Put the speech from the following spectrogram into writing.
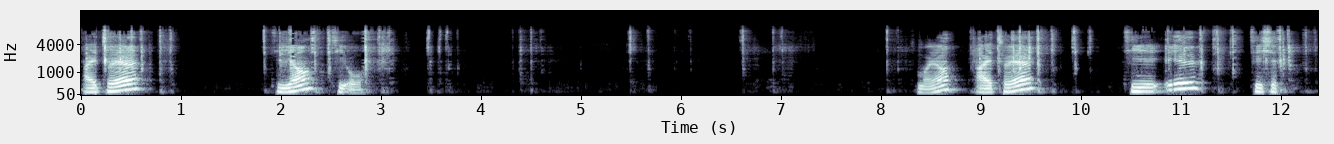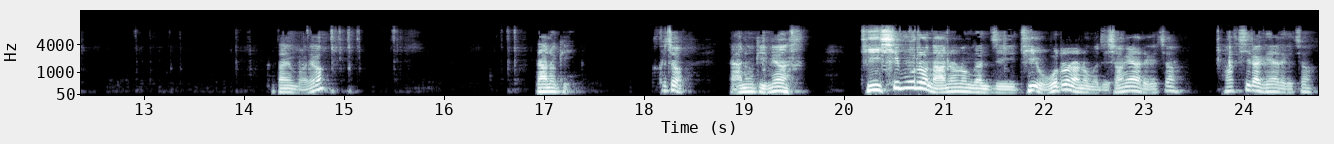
I2L D0 D5 뭐요? I2L D1 D10 그 다음에 뭐요? 나누기 그죠? 나누기면 D10으로 나누는 건지 D5로 나누는 건지 정해야 되겠죠? 확실하게 해야 되겠죠.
